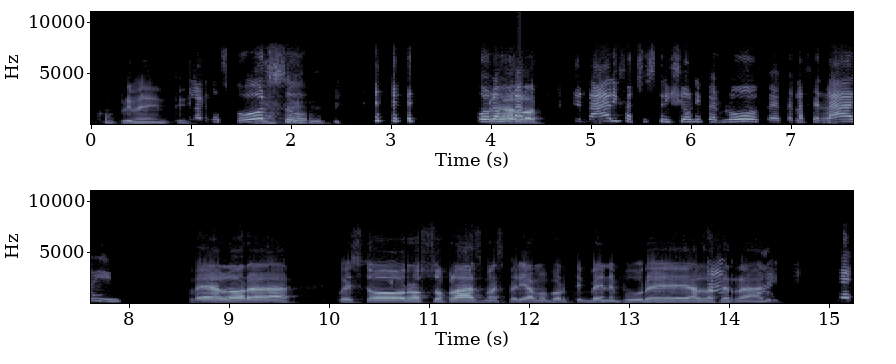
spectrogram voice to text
Complimenti. l'anno scorso. Ho Beh, lavorato allora- per la Ferrari, faccio striscioni per loro, per, per la Ferrari. Beh, allora questo rosso plasma speriamo porti bene pure alla Ferrari. È,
